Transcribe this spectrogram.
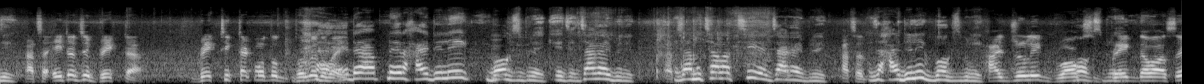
জি আচ্ছা এটার যে ব্রেকটা ব্রেক ঠিকঠাক মতো ধরবে তো হ্যাঁ, ভাই? এটা আপনার হাইড্রোলিক বক্স ব্রেক এই যে জায়গায় ব্রেক যে আমি চালাচ্ছি এই জায়গায় ব্রেক আচ্ছা। এই যে হাইড্রোলিক বক্স ব্রেক হাইড্রোলিক বক্স ব্রেক দেওয়া আছে।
